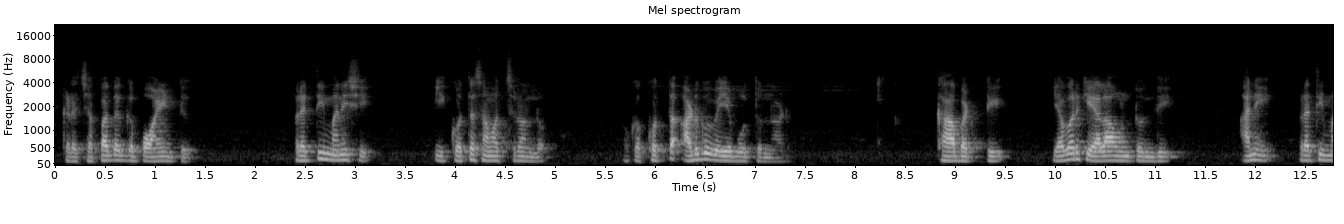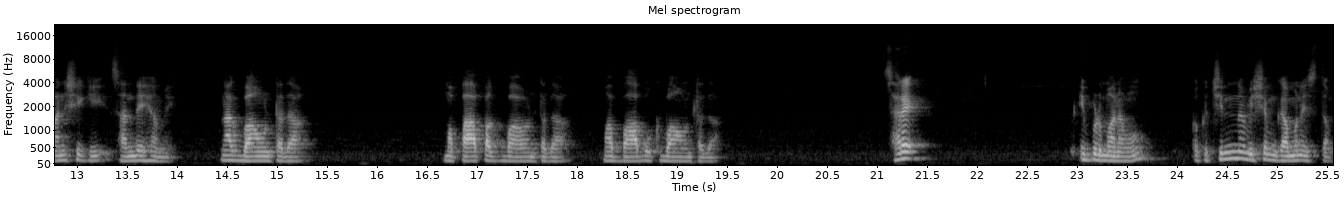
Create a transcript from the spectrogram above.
ఇక్కడ చెప్పదగ్గ పాయింట్ ప్రతి మనిషి ఈ కొత్త సంవత్సరంలో ఒక కొత్త అడుగు వేయబోతున్నాడు. కాబట్టి ఎవరికి ఎలా ఉంటుంది అని ప్రతి మనిషికి సందేహమే. నాకు బాగుంటుందా? మా పాపకు బాగుంటుందా? మా బాబుకు బాగుంటుందా? సరే ఇప్పుడు మనము ఒక చిన్న విషయం గమనిస్తాం.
